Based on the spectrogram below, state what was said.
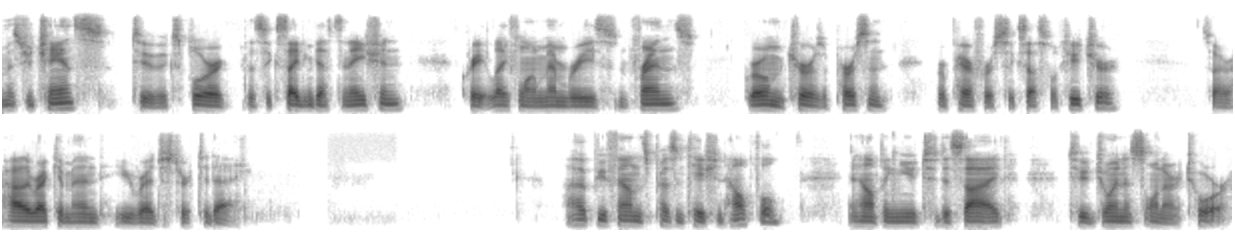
miss your chance to explore this exciting destination, create lifelong memories and friends, grow and mature as a person, prepare for a successful future. So I highly recommend you register today. I hope you found this presentation helpful in helping you to decide to join us on our tour.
